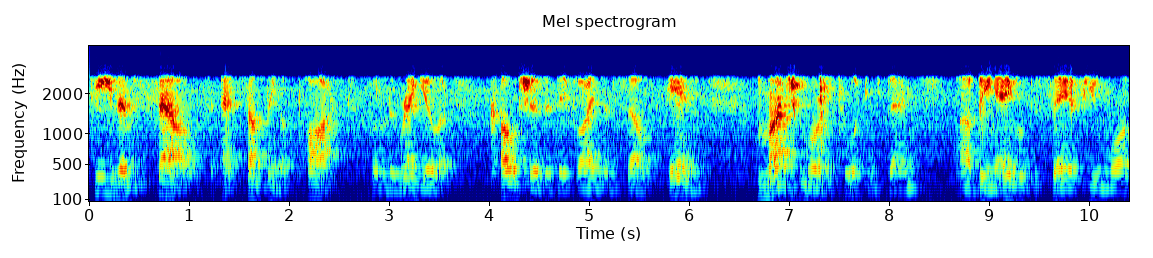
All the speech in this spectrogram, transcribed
see themselves as something apart from the regular culture that they find themselves in, much more important than uh, being able to say a few more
